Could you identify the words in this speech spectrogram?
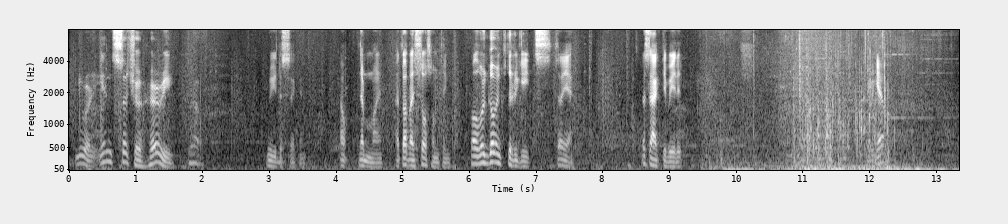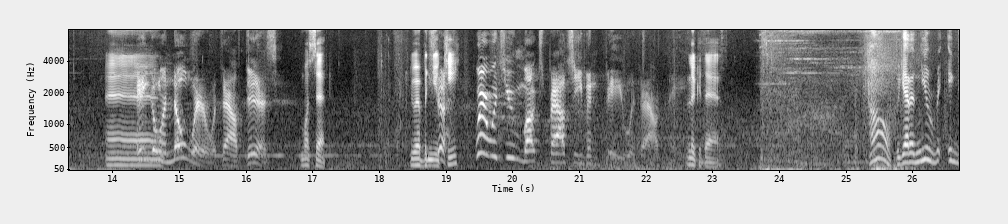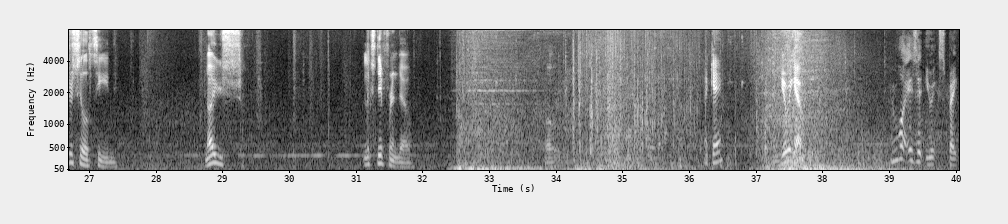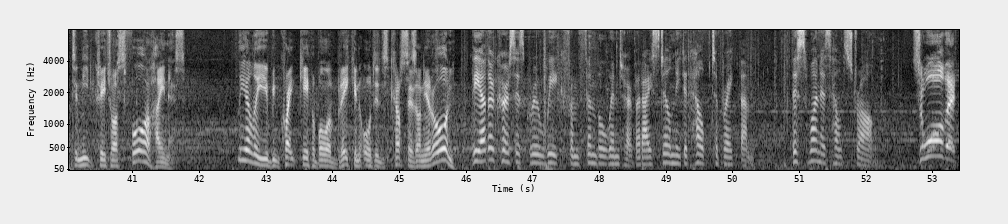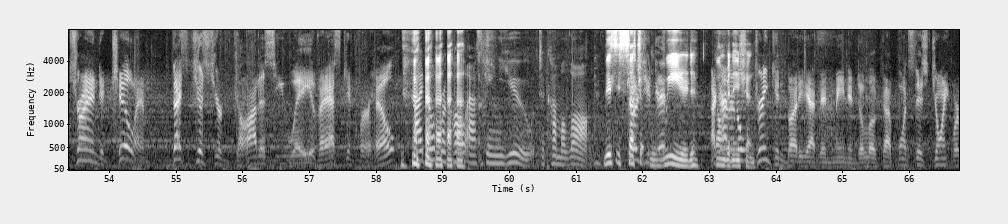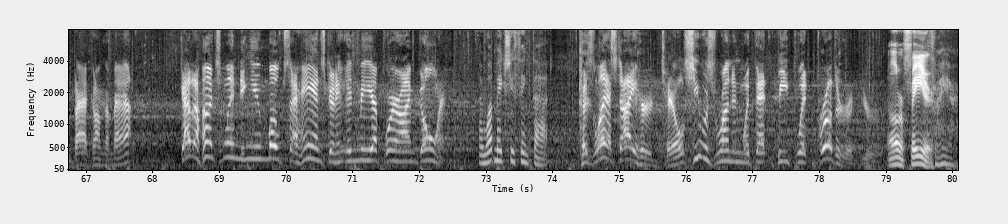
You are in such a hurry. Yeah. Wait a second. Oh, never mind. I thought I saw something. Well, we're going through the gates. So yeah. Let's activate it. There we go. And... Ain't going nowhere without this. What's that? You have a new key? Where would you muckspouts even be without me? Look at that. Oh, we got a new Yggdrasil seed. Nice. Looks different though. Whoa. Okay. Here we go. And what is it you expect to need Kratos for, Highness? Clearly you've been quite capable of breaking Odin's curses on your own. The other curses grew weak from Fimbulwinter, but I still needed help to break them. This one is held strong. So all that trying to kill him, that's just your goddessy way of asking for help? I don't recall asking you to come along. This is such a did. weird I got an combination. drinking buddy I've been meaning to look up once this joint were back on the map. Got a hunch lending you mokes a hand's gonna end me up where I'm going. And what makes you think that? Cause last I heard tell, she was running with that beefwit brother of yours. Oh, or Freyr. Freyr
